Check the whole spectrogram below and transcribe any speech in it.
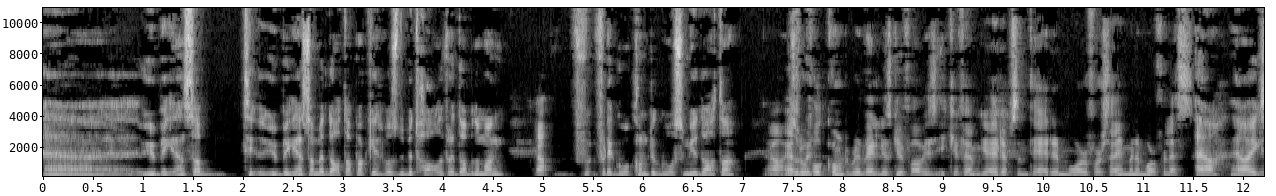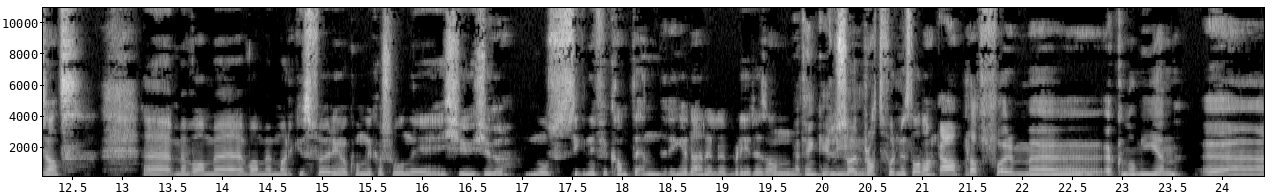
eh, ubegrensa med datapakker. Altså du betaler for et abonnement. Ja. For, for det går, kommer til å gå så mye data. Ja, jeg tror folk kommer til å bli veldig skuffa hvis ikke 5G representerer more for same eller more for less. Ja, ja ikke sant. Eh, men hva med, hva med, markedsføring og kommunikasjon i 2020? Noen signifikante endringer der, eller blir det sånn Du sa jo plattform i stad, da. Ja, plattformøkonomien eh,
